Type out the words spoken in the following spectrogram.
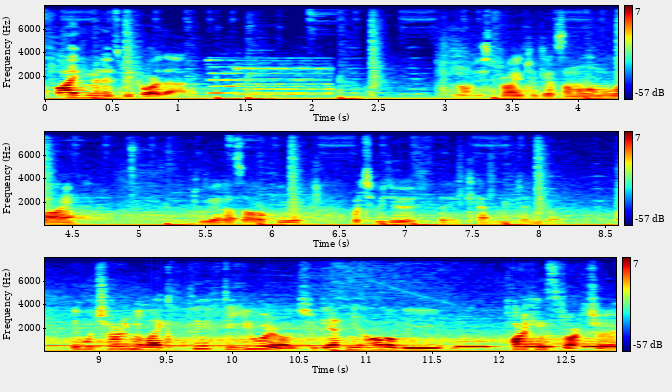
five minutes before that. No, he's trying to get someone on the line to get us out of here. What should we do if they can't reach anybody? They would charge me like 50 euro to get me out of the parking structure.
